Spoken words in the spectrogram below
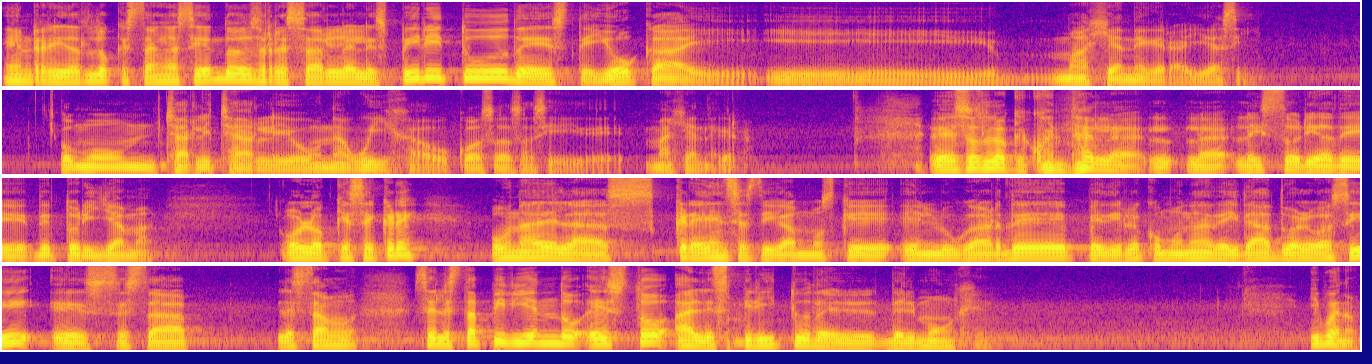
en realidad lo que están haciendo es rezarle al espíritu de este yokai y, magia negra y así. Como un Charlie Charlie o una Ouija o cosas así de magia negra. Eso es lo que cuenta la, historia de, Toriyama. O lo que se cree. Una de las creencias, digamos, que en lugar de pedirle como una deidad o algo así, es, está, se le está pidiendo esto al espíritu del monje. Y bueno,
